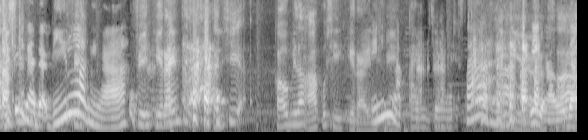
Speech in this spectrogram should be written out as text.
Tapi sih, nggak ada bilang ya. Tadi sih kau bilang aku sih kirain. Iya kan Jer. Sama. Iya, Iya, udah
